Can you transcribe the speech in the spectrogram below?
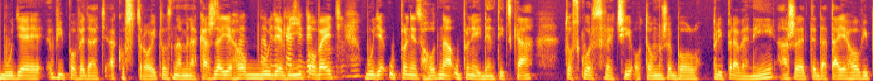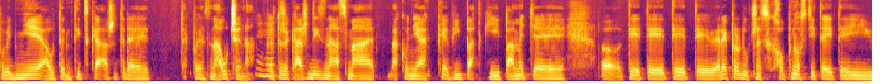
bude vypovedať ako stroj. To znamená, každá jeho bude výpoveď uh-huh. bude úplne zhodná, úplne identická. To skôr svedčí o tom, že bol pripravený a že teda tá jeho výpoveď nie je autentická a že teda je tak povedať, naučená. Uh-huh. Pretože každý z nás má ako nejaké výpadky, pamäte, tie, tie, tie, tie reprodukčné schopnosti tej, tej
